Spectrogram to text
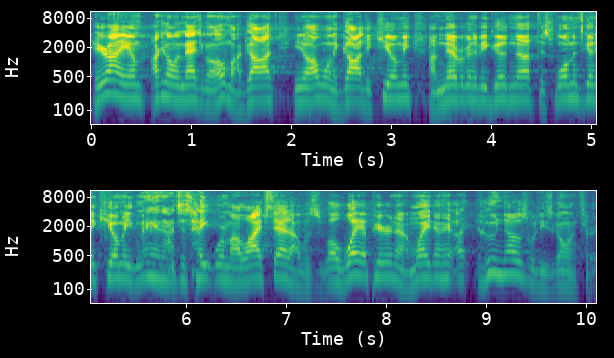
here I am. I can only imagine going, oh my God, you know, I wanted God to kill me. I'm never going to be good enough. This woman's going to kill me. Man, I just hate where my life's at. I was well, way up here now. I'm way down here. I, who knows what he's going through?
